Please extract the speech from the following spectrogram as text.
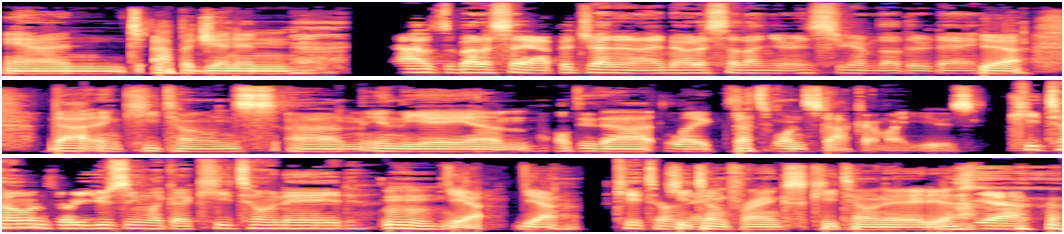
and apigenin I was about to say apigenin. I noticed that on your Instagram the other day. Yeah, that and ketones um, in the AM. I'll do that. Like that's one stack I might use. Ketones are using like a KetoneAid. Mm-hmm. Yeah, yeah. Ketone, ketone Franks, KetoneAid. Yeah, yeah.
